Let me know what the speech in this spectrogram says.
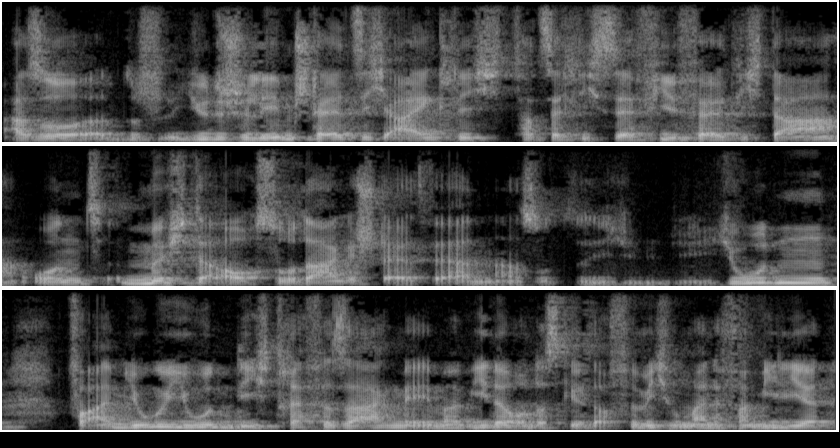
also das jüdische Leben stellt sich eigentlich tatsächlich sehr vielfältig dar und möchte auch so dargestellt werden. Also die Juden, vor allem junge Juden, die ich treffe, sagen mir immer wieder, und das gilt auch für mich und meine Familie,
